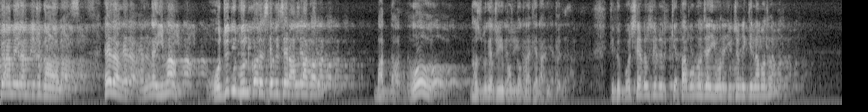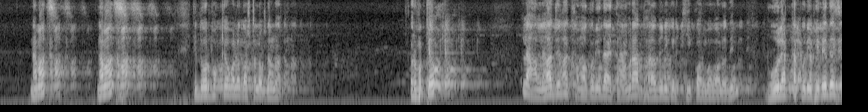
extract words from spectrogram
গ্রামে এরকম কিছু গাঁড়ল আছে। এই দেখো আঙ্গা ইমাম, ও যদি ভুল করে, সে বিচার আল্লাহ করে। বাদ দাও, ও দশ বিঘা জমি বন্ধক রাখে কেদা কিন্তু বসে টুসির কেতাব অনুযায়ী ওর পিছনে কি নামাজ হবে? নামাজ? নামাজ? কিন্তু ওর পক্ষেও বলে দশটা লোক দাঁড়াবে। ওর পক্ষেও? বলে আল্লাহ যদি ক্ষমা করে দেয়, তা আমরা ধরাধরি করে কি করব বলো দিন? ভুল একটা করে ফেলে দিয়েছে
